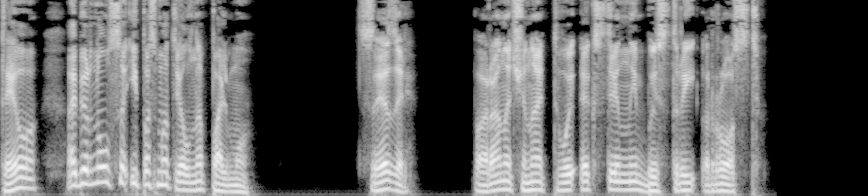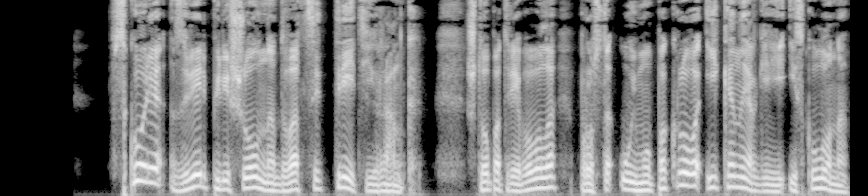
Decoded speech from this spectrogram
Тео обернулся и посмотрел на пальму. — Цезарь, Пора начинать твой экстренный быстрый рост. Вскоре зверь перешел на двадцать третий ранг, что потребовало просто уйму покрова и к энергии из кулона.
